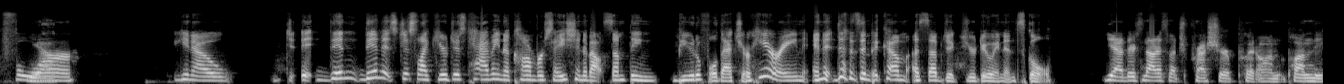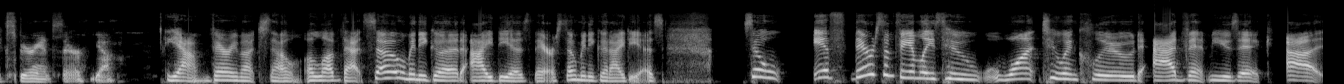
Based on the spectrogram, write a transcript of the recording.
for you know it, then then it's just like you're just having a conversation about something beautiful that you're hearing and it doesn't become a subject you're doing in school. Yeah there's not as much pressure put on upon the experience there. Yeah. Yeah very much so. I love that. So many good ideas there. So many good ideas. So if there are some families who want to include advent music uh,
